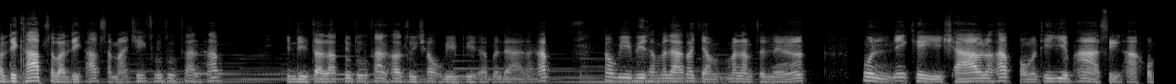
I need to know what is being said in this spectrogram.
สวัสดีครับ สวัสดีครับ สมาชิกทุกทุกท่านครับ ยินดีต้อนรับทุกทุกท่านเข้าสู่ช่อง VP ธรรมดานะครับ ช่อง VP ธรรมดาก็จะมานำเสนอหุ้นนิเคอีเช้านะครับ ของวันที่ 25 สิงหาคม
